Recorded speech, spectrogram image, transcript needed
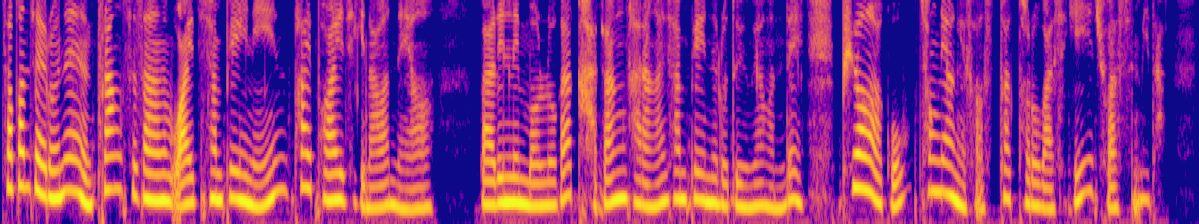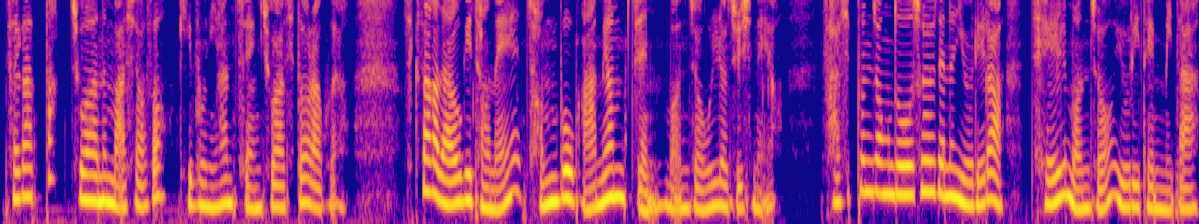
첫 번째로는 프랑스산 화이트 샴페인인 파이퍼 하이직이 나왔네요. 마릴린 멀로가 가장 사랑한 샴페인으로도 유명한데 퓨어하고 청량해서 스타터로 마시기 좋았습니다. 제가 딱 좋아하는 맛이어서 기분이 한층 좋아지더라고요. 식사가 나오기 전에 전복 암염찜 먼저 올려주시네요. 40분 정도 소요되는 요리라 제일 먼저 요리됩니다.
